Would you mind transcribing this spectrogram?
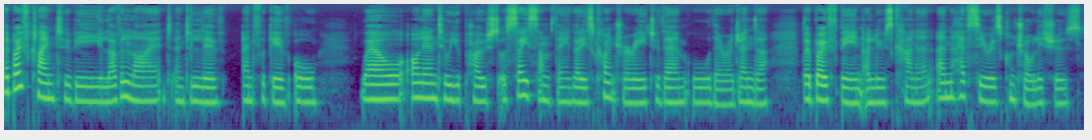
They both claim to be love and light and to live and forgive all. Well, only until you post or say something that is contrary to them or their agenda. They're both being a loose cannon and have serious control issues.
